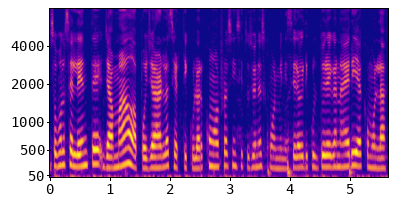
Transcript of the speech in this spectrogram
somos el ente llamado a apoyarlas y articular con otras instituciones como el Ministerio de Agricultura y Ganadería, como la,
